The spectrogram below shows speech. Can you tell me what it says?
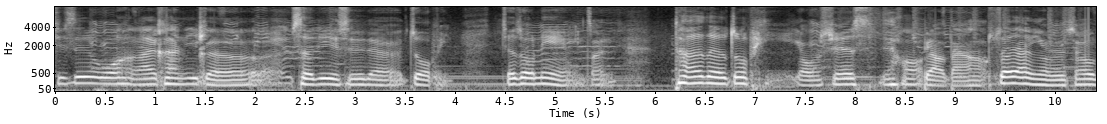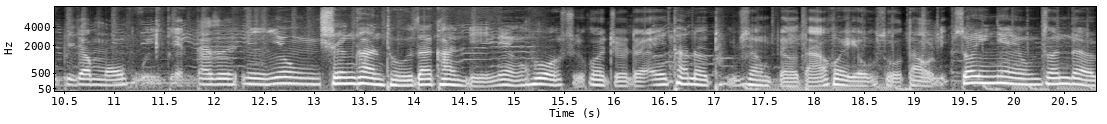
其实我很爱看一个设计师的作品，叫做聂永真。他的作品有些时候表达，虽然有的时候比较模糊一点，但是你用先看图再看理念，或许会觉得，哎，他的图像表达会有所道理。所以聂永真的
